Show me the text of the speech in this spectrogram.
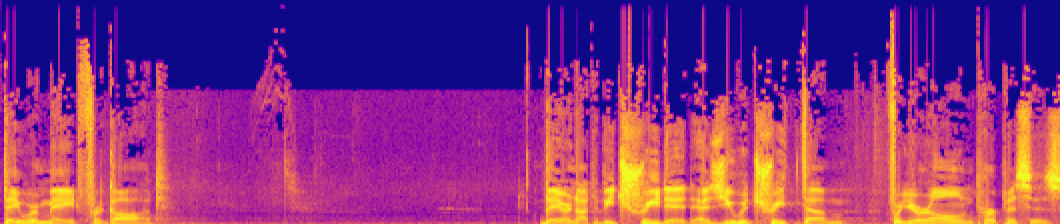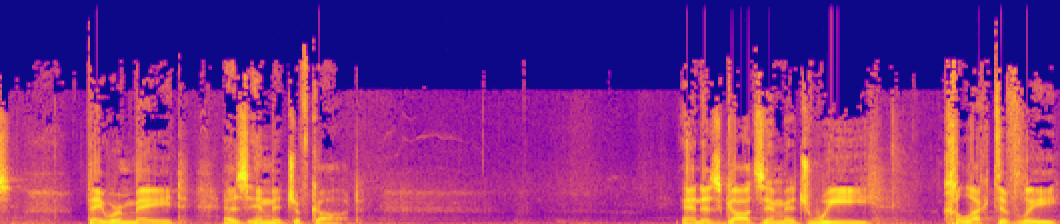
They were made for God. They are not to be treated as you would treat them for your own purposes. They were made as image of God. And as God's image, we collectively,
